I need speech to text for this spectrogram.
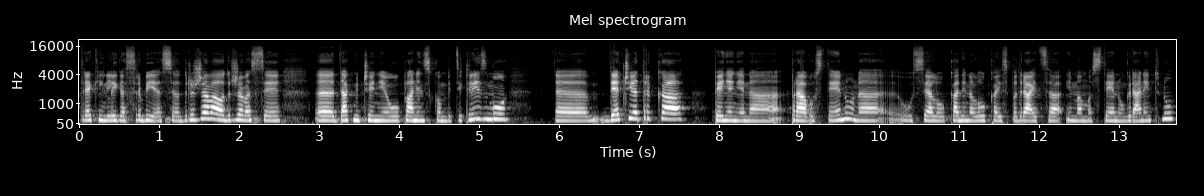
Trekking Liga Srbije se održava. Održava se e, takmičenje u planinskom biciklizmu, e, dečija trka, penjanje na pravu stenu. Na, u selu Kadina Luka ispod Rajca imamo stenu granitnu.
